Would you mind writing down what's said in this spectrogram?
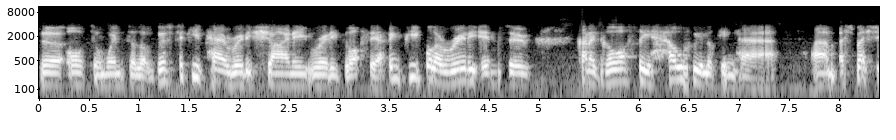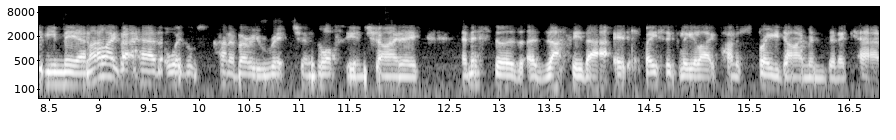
the autumn winter look, just to keep hair really shiny, really glossy. I think people are really into kind of glossy, healthy looking hair, um, especially me. And I like that hair that always looks kind of very rich and glossy and shiny. And this does exactly that. It's basically like kind of spray diamonds in a can.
